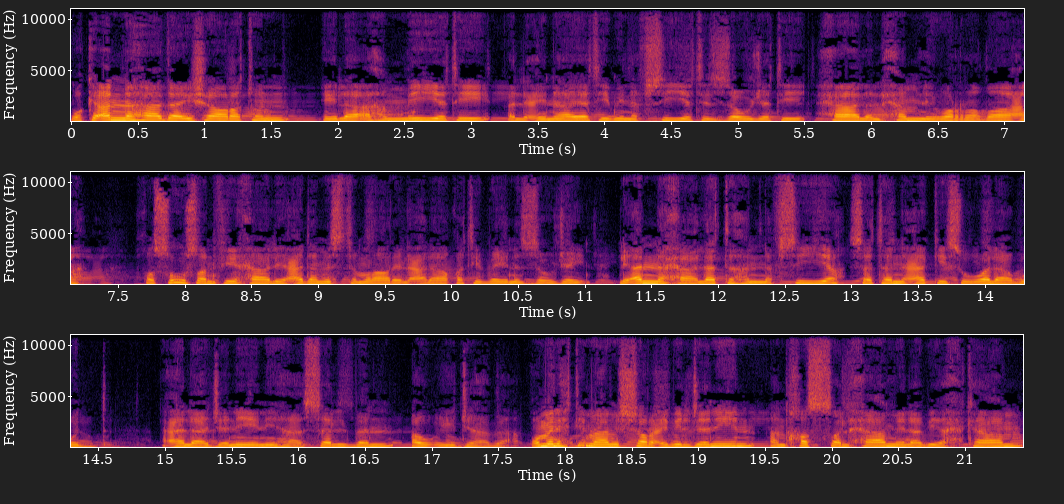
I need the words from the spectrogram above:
وكأن هذا إشارة إلى أهمية العناية بنفسية الزوجة حال الحمل والرضاعة خصوصا في حال عدم استمرار العلاقة بين الزوجين لأن حالتها النفسية ستنعكس ولا بد على جنينها سلبا أو ايجابا. ومن اهتمام الشرع بالجنين أن خص الحامل بأحكام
